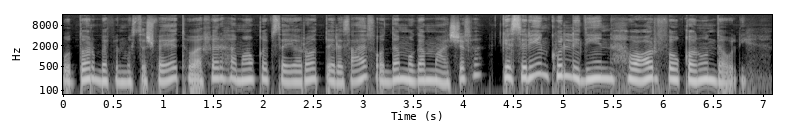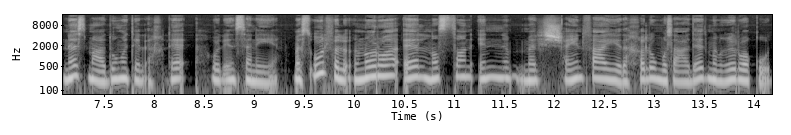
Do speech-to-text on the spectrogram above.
والضرب في المستشفيات وآخرها موقف سيارات الإسعاف قدام مجمع الشفا كاسرين كل دين وعرف وقانون دولي. ناس معدومة الأخلاق والإنسانية. مسؤول في الأونروا قال نصا إن مش هينفع يدخلوا مساعدات من غير وقود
